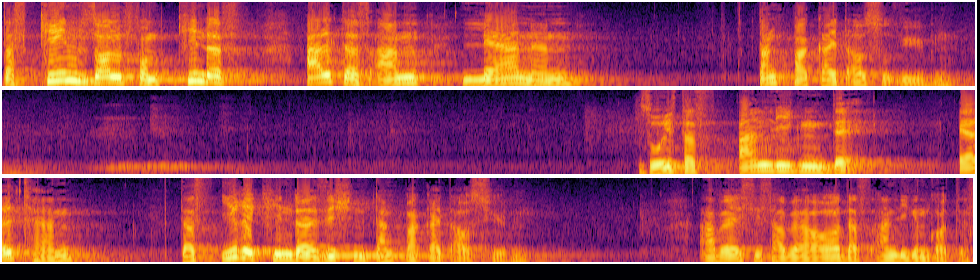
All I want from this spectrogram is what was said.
Das Kind soll vom Kindesalters an lernen, Dankbarkeit auszuüben. So ist das Anliegen der Eltern, dass ihre Kinder sich in Dankbarkeit ausüben. Aber es ist aber auch das Anliegen Gottes,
